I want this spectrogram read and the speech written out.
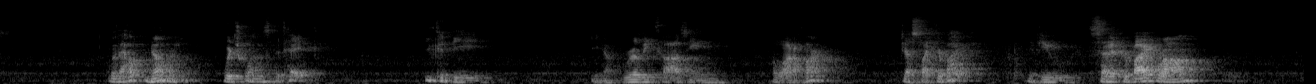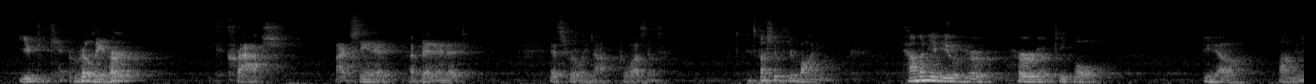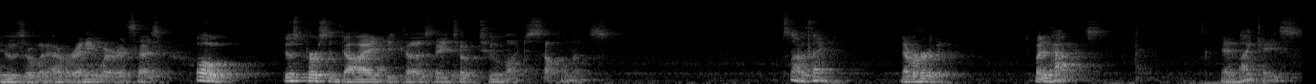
without knowing which ones to take, you could be, you know, really causing a lot of harm, just like your bike. If you set up your bike wrong, you could get really hurt. You could crash. I've seen it. I've been in it. It's really not pleasant, especially with your body. How many of you have heard of people, you know, on the news or whatever, anywhere, it says, oh, this person died because they took too much supplements. It's not a thing. Never heard of it. But it happens. In my case,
